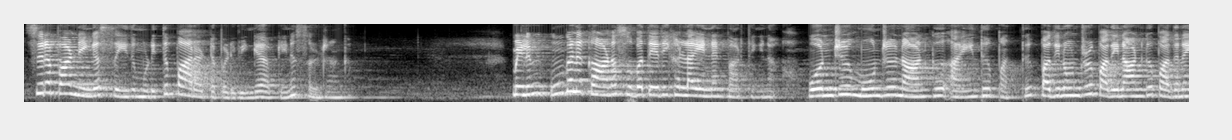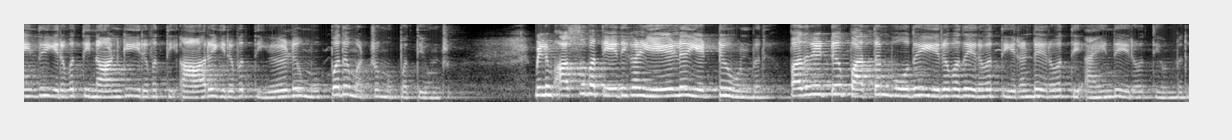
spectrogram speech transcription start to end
சிறப்பாக நீங்கள் செய்து முடித்து பாராட்டப்படுவீங்க அப்படின்னு சொல்கிறாங்க மேலும் உங்களுக்கான சுப தேதிகள்லாம் என்னன்னு பார்த்தீங்கன்னா ஒன்று மூன்று நான்கு ஐந்து பத்து பதினொன்று பதினான்கு பதினைந்து இருபத்தி நான்கு இருபத்தி ஆறு இருபத்தி ஏழு முப்பது மற்றும் முப்பத்தி ஒன்று. மேலும் அசுப தேதிகள் ஏழு எட்டு ஒன்பது பதினெட்டு பத்தொன்பது இருபது இருபத்தி இரண்டு இருபத்தி ஐந்து இருபத்தி ஒன்பது.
